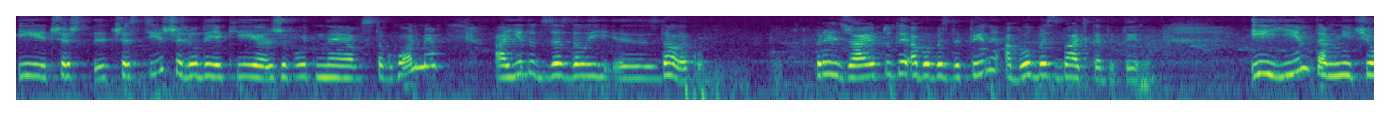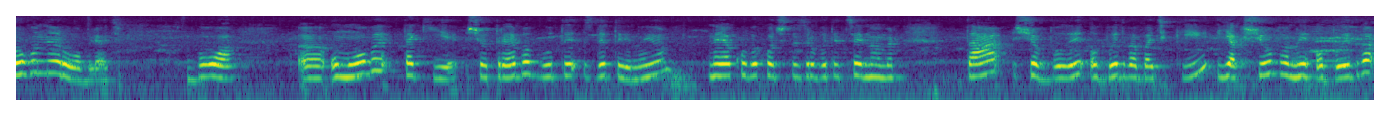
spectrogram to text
і частіше люди, які живуть не в Стокгольмі, а їдуть е, здалеку. Приїжджають туди або без дитини, або без батька дитини. І їм там нічого не роблять. Бо умови такі, що треба бути з дитиною, на яку ви хочете зробити цей номер, та щоб були обидва батьки, якщо вони обидва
